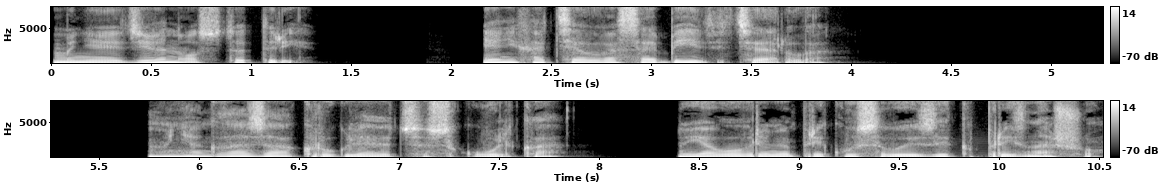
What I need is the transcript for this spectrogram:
«Мне 93. Я не хотел вас обидеть, Эрла». У меня глаза округляются. Сколько? Но я вовремя прикусываю язык и произношу.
